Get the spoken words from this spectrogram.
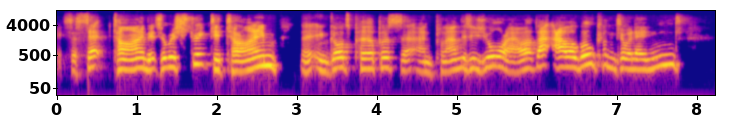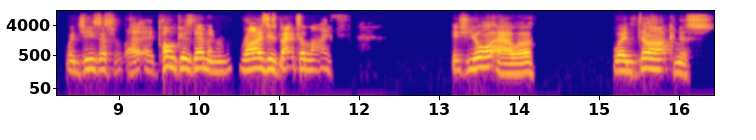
It's a set time, it's a restricted time uh, in God's purpose and plan. This is your hour. That hour will come to an end when Jesus uh, uh, conquers them and rises back to life. It's your hour when darkness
